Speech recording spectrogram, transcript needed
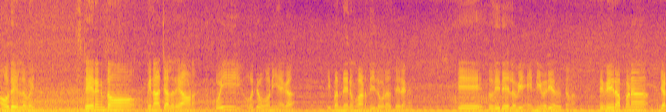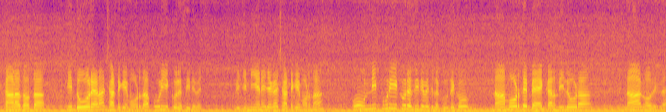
ਉਹ ਦੇ ਲਓ ਬਾਈ। ਸਟੀਅਰਿੰਗ ਤੋਂ ਬਿਨਾ ਚੱਲ ਰਿਹਾ ਹੁਣ। ਕੋਈ ਉਹ ਚ ਉਹ ਨਹੀਂ ਹੈਗਾ ਕਿ ਬੰਦੇ ਨੂੰ ਫੜਨ ਦੀ ਲੋੜ ਆ ਸਟੀਅਰਿੰਗ ਕਿ ਤੁਸੀਂ ਦੇਖ ਲਓ ਵੀ ਇੰਨੀ ਵਧੀਆ ਸਿਸਟਮ ਆ। ਤੇ ਫਿਰ ਆਪਣਾ ਜੱਟਾਂ ਵਾਲਾ ਸੌਦਾ ਕਿ ਦੋ ਰਹਿਣਾ ਛੱਡ ਕੇ ਮੋੜਦਾ ਪੂਰੀ ਇੱਕੋ ਰੱਸੀ ਦੇ ਵਿੱਚ। ਵੀ ਜਿੰਨੀ ਇਹਨੇ ਜਗ੍ਹਾ ਛੱਡ ਕੇ ਮੁੜਨਾ ਉਹ ਉਨੀ ਪੂਰੀ ਇੱਕੋ ਰੱਸੀ ਦੇ ਵਿੱਚ ਲੱਗੂ। ਦੇਖੋ, ਨਾ ਮੋੜ ਤੇ ਬੈਕ ਕਰਨ ਦੀ ਲੋੜ ਆ, ਨਾ ਉਹ ਦੇਖ ਲੈ।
